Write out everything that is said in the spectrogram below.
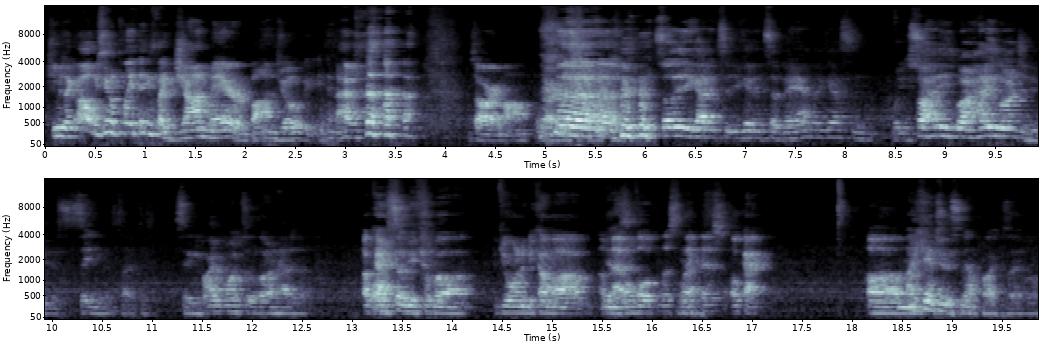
she was like, "Oh, he's gonna play things like John Mayer or Bon Jovi." And I, sorry, mom. Sorry. so then you got into you get into band, I guess, and well, you so how do you how do you learn to do this singing this type of singing? If I want to learn how to okay. also become a If you want to become a, a Yes. metal vocalist like this, okay. Um, I can't do this now probably because I have a,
